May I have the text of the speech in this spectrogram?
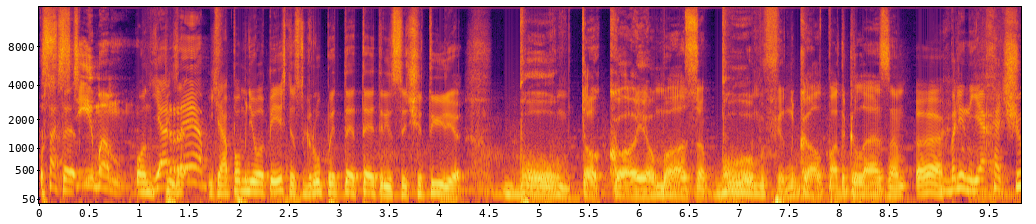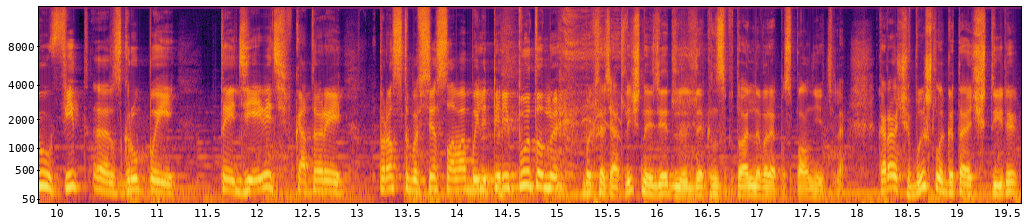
со Стэ- Стимом. Он Я рэп. Я помню его песню с группы ТТ-34. Бум, такая маза, бум, фингал под глазом. Ах. Блин, я хочу фит э, с группой Т9, в которой просто бы все слова были перепутаны. Бы, кстати, отличная идея для, для концептуального рэп-исполнителя. Короче, вышла GTA 4,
